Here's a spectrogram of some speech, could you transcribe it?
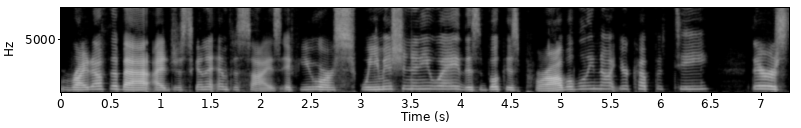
right off the bat, I'm just going to emphasize if you are squeamish in any way, this book is probably not your cup of tea. There's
